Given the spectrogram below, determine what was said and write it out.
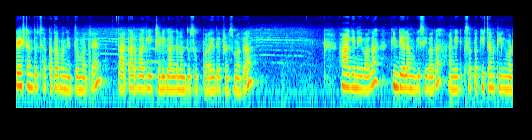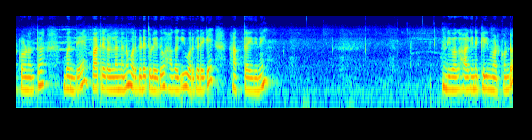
ಟೇಸ್ಟ್ ಅಂತೂ ಸಖತ್ತಾಗಿ ಬಂದಿತ್ತು ಮಾತ್ರ. ಖಾರ ಖಾರವಾಗಿ ಚಳಿಗಾಲದಲ್ಲಂತೂ ಸೂಪರಾಗಿದೆ ಫ್ರೆಂಡ್ಸ್ ಮಾತ್ರ. ಹಾಗೆಯೇ ಇವಾಗ ತಿಂಡಿ ಎಲ್ಲ ಮುಗಿಸಿ ಇವಾಗ ಹಾಗೆ ಸ್ವಲ್ಪ ಕಿಚನ್ ಕ್ಲೀನ್ ಮಾಡ್ಕೊಳ್ಳೋಣ ಅಂತ ಬಂದೆ. ಪಾತ್ರೆಗಳನ್ನ ನಾನು ಹೊರಗಡೆ ತೊಳೆಯೋದು ಹಾಗಾಗಿ ಹೊರಗಡೆಗೆ ಹಾಕ್ತಾಯಿದ್ದೀನಿ ನೋಡಿ ಇವಾಗ ಹಾಗೆಯೇ ಕ್ಲೀನ್ ಮಾಡಿಕೊಂಡು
